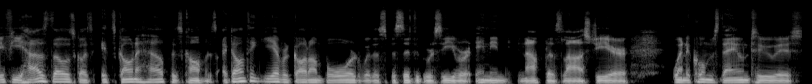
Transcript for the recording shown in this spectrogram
if he has those guys, it's going to help his confidence. I don't think he ever got on board with a specific receiver in Indianapolis last year. When it comes down to it,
